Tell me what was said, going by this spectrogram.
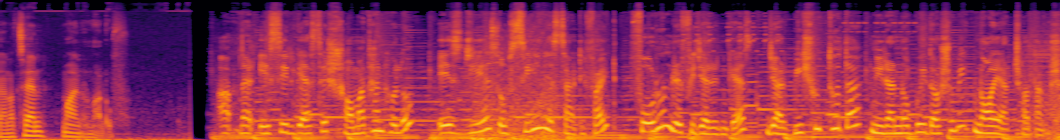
জানাচ্ছেন মাইনুল মারুফ। আপনার এসির গ্যাসের সমাধান হলো এসজিএস ও CNS certified freon refrigerant gas, যার বিশুদ্ধতা নিরানব্বই দশমিক নয় আট শতাংশ।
